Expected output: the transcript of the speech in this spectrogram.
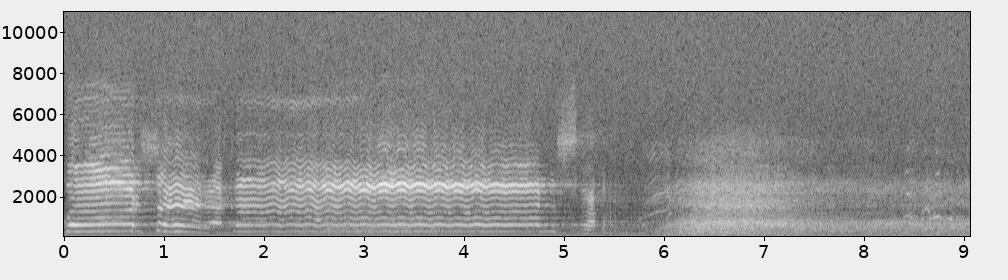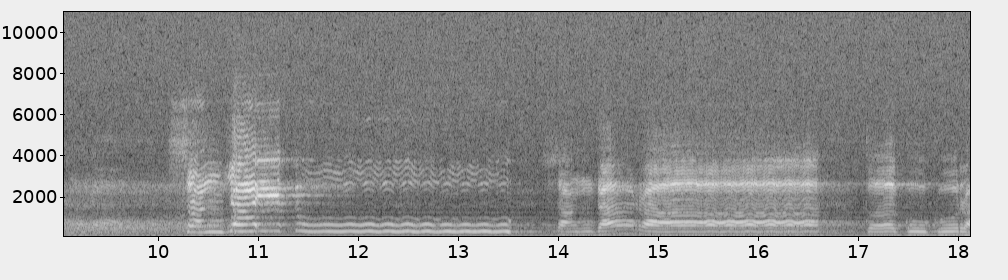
berserakan. Senja itu sang darah keguguran.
